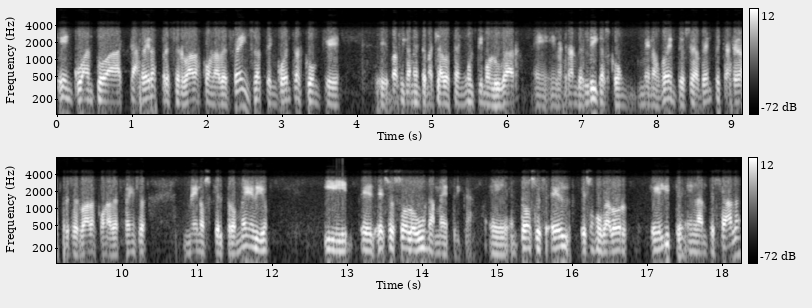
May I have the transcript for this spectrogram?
en cuanto a carreras preservadas con la defensa, te encuentras con que eh, básicamente Machado está en último lugar en, las grandes ligas con menos 20, o sea, 20 carreras preservadas con la defensa menos que el promedio y eh, eso es solo una métrica. Eh, entonces él es un jugador élite en la antesala,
